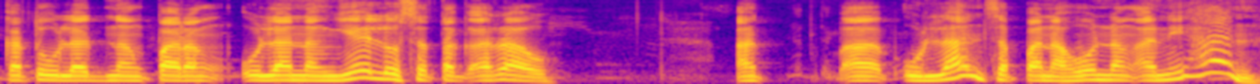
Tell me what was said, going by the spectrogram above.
Katulad ng parang ulan ng yelo sa tag-araw uh, ulan sa panahon ng anihan.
